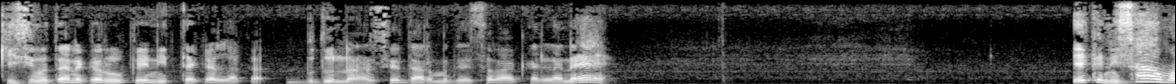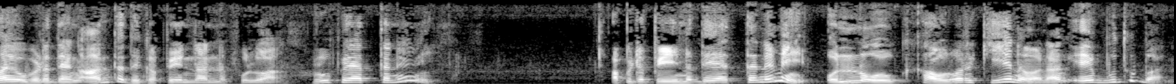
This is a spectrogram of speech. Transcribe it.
කිසිම තැනක රූපේ නිත්‍ය කළා බුදුන් වහන්සේ ධර්ම දේශනා කළා නෑ. ඒක නිසාමයි ඔබට දැන් අන්ත දෙක පෙන්වන්න පුළුවන්. රූපය ඇත්ත නෙමෙයි. අපිට පේන දේ ඇත්ත නෙමෙයි. ඔන්න ඕක කවුරු හරි කියනවා නම් ඒ බුදුබණ.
